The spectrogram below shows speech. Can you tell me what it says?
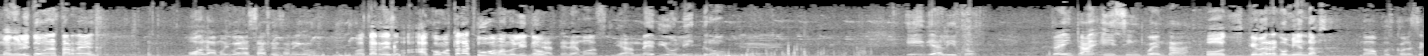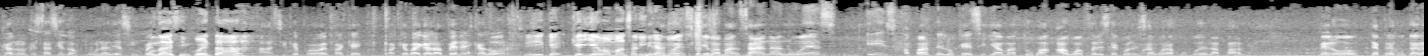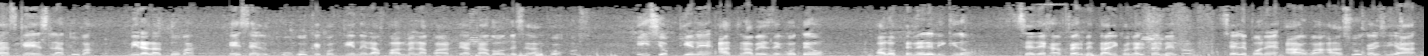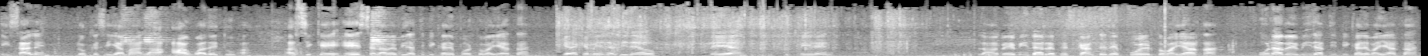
Manuelito, buenas tardes. Hola, muy buenas tardes, amigo. Buenas tardes. ¿A cómo está la tuba, Manuelito? Mira, tenemos de a medio litro y de a litro. 30 y 50. Pues, ¿qué me recomiendas? No, pues con este calor que está haciendo, una de a 50. Una de 50, ¿ah? Así que pues, para que, para que valga la pena el calor. Sí, ¿qué, qué lleva? ¿Manzanita Mira, y nuez? Lleva manzana, nuez y aparte lo que se llama tuba, agua fresca con el sabor a jugo de la palma. Pero te preguntarás qué es la tuba. Mira, la tuba es el jugo que contiene la palma en la parte alta donde se dan cocos y se obtiene a través de goteo. Al obtener el líquido se deja fermentar y con el fermento se le pone agua, azúcar y, ya- y sale lo que se llama la agua de tuba. Así que esta es la bebida típica de Puerto Vallarta. ¿Quieren que miren el video? Vean, miren. La bebida refrescante de Puerto Vallarta. Una bebida típica de Vallarta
